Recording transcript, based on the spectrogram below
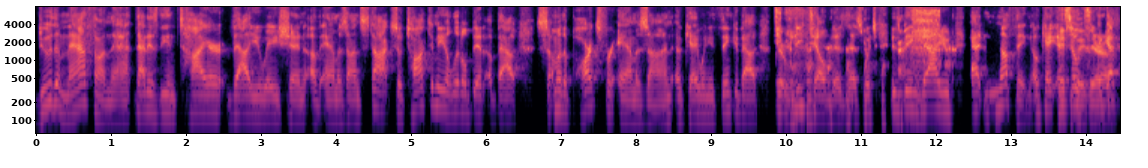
do the math on that. That is the entire valuation of Amazon stock. So talk to me a little bit about sum of the parts for Amazon. Okay, when you think about the retail business, which is being valued at nothing. Okay, and Basically so zero. I guess,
